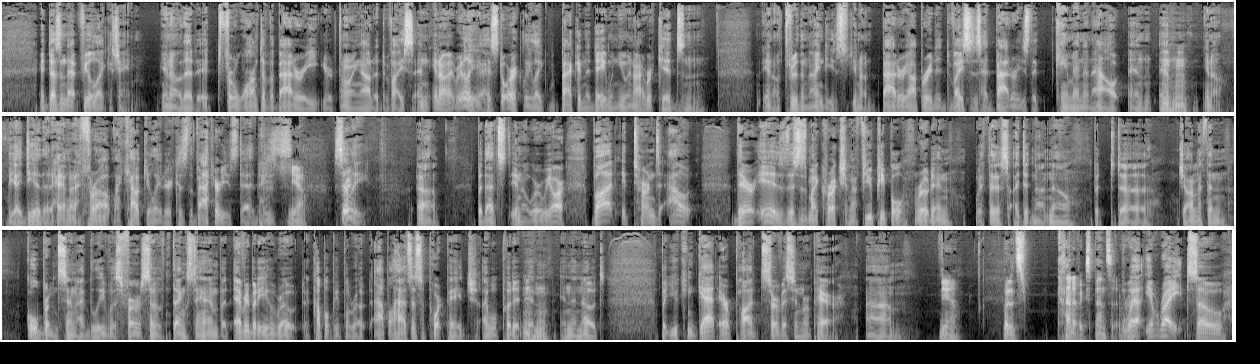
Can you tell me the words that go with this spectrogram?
It doesn't that feel like a shame? You know that it for want of a battery, you're throwing out a device, and you know it really historically, like back in the day when you and I were kids, and you know through the 90s you know battery operated devices had batteries that came in and out and and you know the idea that hey, i'm going to throw out my calculator because the battery's dead is Yeah. silly. Uh, but that's you know where we are. But it turns out there is this is my correction. A few people wrote in with this. I did not know. But uh, jonathan Goldbranson, I believe, was first, so thanks to him. But everybody who wrote, a couple people wrote, Apple has a support page. I will put it in in the notes. But you can get AirPod service and repair. Um, yeah, but it's kind of expensive. Right? well, you're right. So,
